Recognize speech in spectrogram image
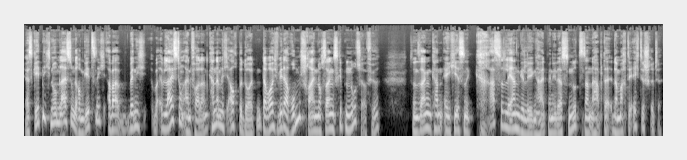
Ja, es geht nicht nur um Leistung, darum geht's nicht, aber wenn ich Leistung einfordern, kann nämlich auch bedeuten, da brauche ich weder rumschreien noch sagen, es gibt eine Note dafür, sondern sagen kann, ey, hier ist eine krasse Lerngelegenheit, wenn ihr das nutzt, dann habt ihr, dann macht ihr echte Schritte.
